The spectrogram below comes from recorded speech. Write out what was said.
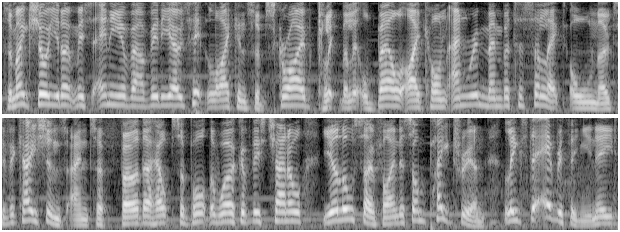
To make sure you don't miss any of our videos hit like and subscribe, click the little bell icon and remember to select all notifications and to further help support the work of this channel you'll also find us on Patreon. Links to everything you need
